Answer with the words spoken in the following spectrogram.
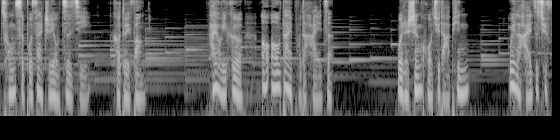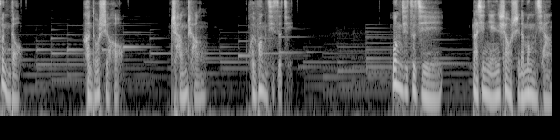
从此不再只有自己。和对方，还有一个嗷嗷待哺的孩子。为了生活去打拼，为了孩子去奋斗。很多时候，常常会忘记自己，忘记自己那些年少时的梦想，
